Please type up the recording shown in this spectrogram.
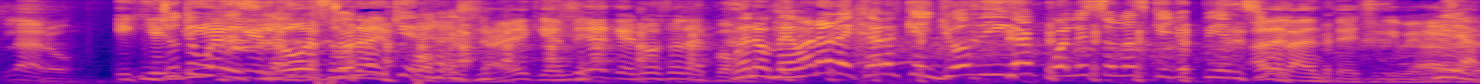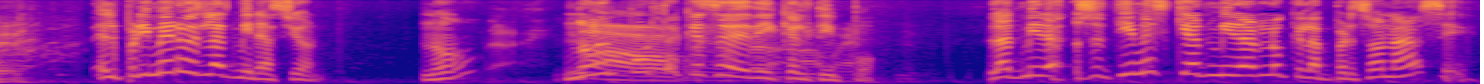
Claro. Y quien Yo te voy diga a decir que no es yo una no quiero- hipócrita, ¿eh? Quien diga que no es una hipócrita. Bueno, me van a dejar que yo diga cuáles son las que yo pienso. Adelante, Chiqui Baby. Mira, el primero es la admiración, ¿no? No, no, importa qué se dedique el tipo. La admira, o sea, tienes que admirar lo que la persona hace.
